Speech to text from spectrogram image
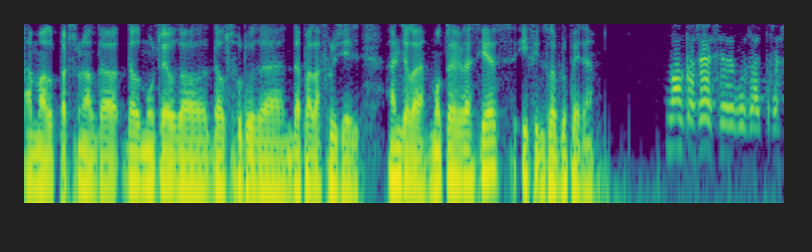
amb el personal de, del Museu de, del Suro de, de Palafrugell. Àngela, moltes gràcies i fins la propera. Moltes gràcies a vosaltres.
